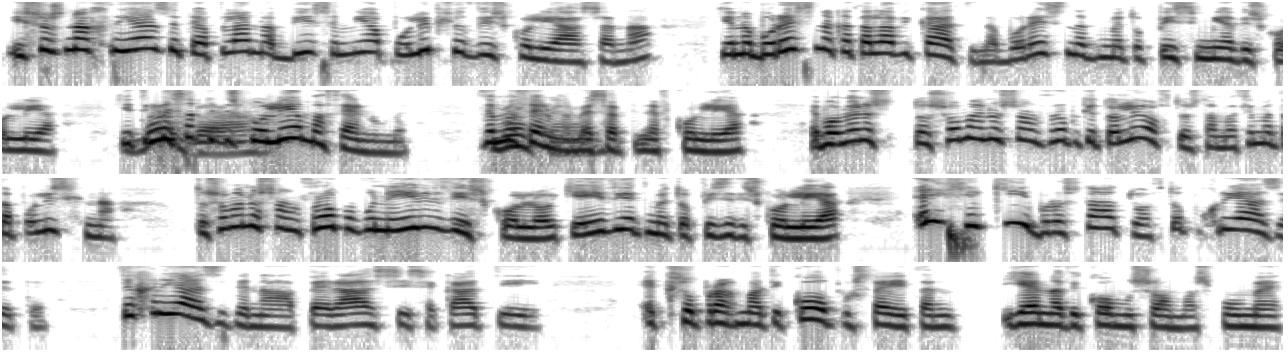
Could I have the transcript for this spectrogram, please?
ίσως να χρειάζεται απλά να μπει σε μια πολύ πιο δύσκολη άσανα για να μπορέσει να καταλάβει κάτι, να μπορέσει να αντιμετωπίσει μια δυσκολία. Γιατί μέσα από τη δυσκολία μαθαίνουμε. Δεν μαθαίνουμε μέσα από την ευκολία. Επομένως, το σώμα ενός ανθρώπου, και το λέω αυτό στα μαθήματα πολύ συχνά, το σώμα ενός ανθρώπου που είναι ήδη δύσκολο και ήδη αντιμετωπίζει δυσκολία, έχει εκεί μπροστά του αυτό που χρειάζεται. Δεν χρειάζεται να περάσει σε κάτι εξωπραγματικό όπως θα ήταν για ένα δικό μου σώμα, ας πούμε,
